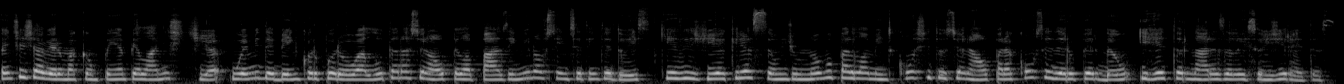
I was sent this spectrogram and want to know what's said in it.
Antes de haver uma campanha pela anistia, o MDB incorporou a Luta Nacional pela Paz em 1972, que exigia a criação de um novo parlamento constitucional para conceder o perdão e retornar às eleições diretas.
